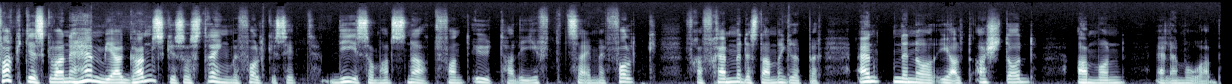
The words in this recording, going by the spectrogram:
Faktisk var Nehemja ganske så streng med folket sitt, de som han snart fant ut hadde giftet seg med folk fra fremmede stammegrupper, enten det nå gjaldt Ashtod, Ammon eller Moab.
